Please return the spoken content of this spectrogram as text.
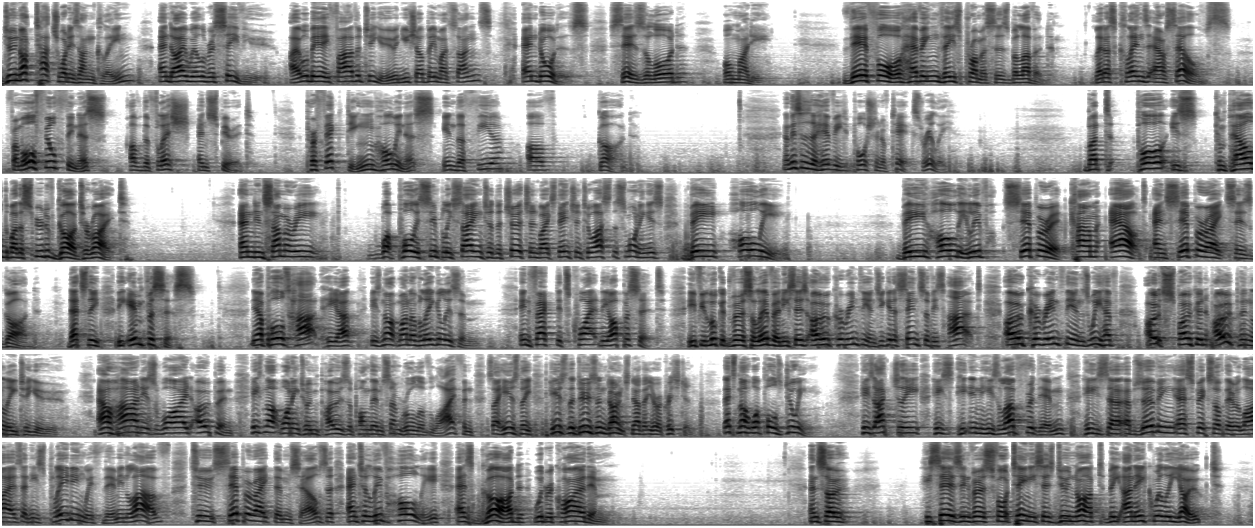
Do not touch what is unclean, and I will receive you. I will be a father to you, and you shall be my sons and daughters, says the Lord Almighty. Therefore, having these promises, beloved, let us cleanse ourselves from all filthiness of the flesh and spirit perfecting holiness in the fear of God. Now, this is a heavy portion of text, really. But Paul is compelled by the Spirit of God to write. And in summary, what Paul is simply saying to the church and by extension to us this morning is be holy. Be holy. Live separate, come out and separate, says God. That's the, the emphasis. Now, Paul's heart here is not one of legalism. In fact, it's quite the opposite. If you look at verse 11, he says, Oh, Corinthians, you get a sense of his heart. Oh, Corinthians, we have spoken openly to you. Our heart is wide open. He's not wanting to impose upon them some rule of life and say, here's the, here's the do's and don'ts now that you're a Christian. That's not what Paul's doing. He's actually, he's, he, in his love for them, he's uh, observing aspects of their lives and he's pleading with them in love to separate themselves uh, and to live holy as God would require them. And so he says in verse 14, he says, Do not be unequally yoked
